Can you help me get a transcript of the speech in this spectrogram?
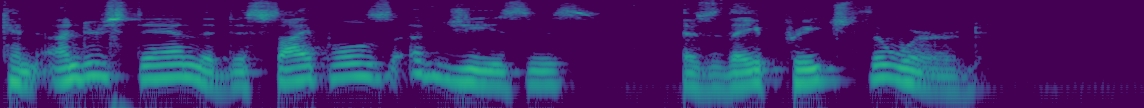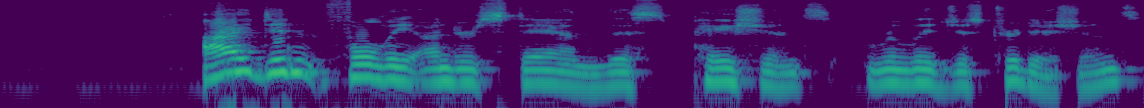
can understand the disciples of Jesus as they preach the word. I didn't fully understand this patient's religious traditions,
